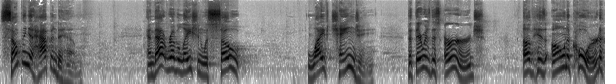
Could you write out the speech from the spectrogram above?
something had happened to him. And that revelation was so life changing that there was this urge of his own accord,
